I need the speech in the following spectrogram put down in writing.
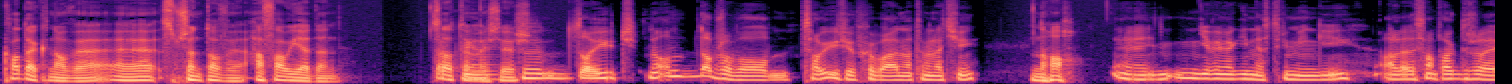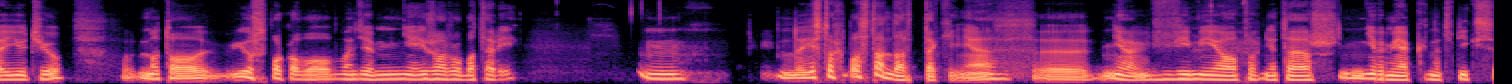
kodek nowy, e, sprzętowy, AV1. Co tak, ty myślisz? To, no dobrze, bo cały YouTube chyba na tym leci. No. E, nie wiem jak inne streamingi, ale sam fakt, że YouTube, no to już spoko, bo będzie mniej żarło baterii. No jest to chyba standard taki, nie? Nie wiem, Vimeo pewnie też, nie wiem jak Netflix,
